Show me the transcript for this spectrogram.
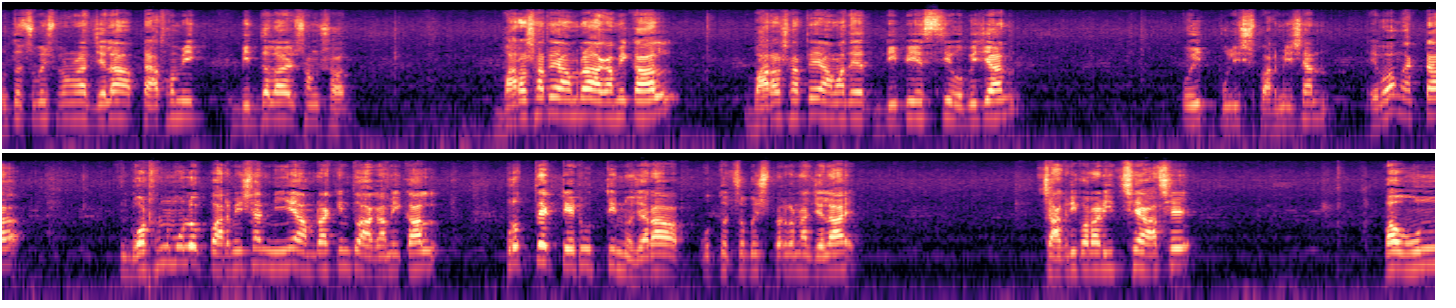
উত্তর চব্বিশ পরগনা জেলা প্রাথমিক বিদ্যালয় সংসদ। বারাসাতে আমরা আগামীকাল, বারাসাতে আমাদের ডিপিএসসি অভিযান উইথ পুলিশ পারমিশন এবং একটা গঠনমূলক পারমিশন নিয়ে আমরা কিন্তু আগামীকাল প্রত্যেক টেট উত্তীর্ণ, যারা উত্তর চব্বিশ পরগনা জেলায় চাকরি করার ইচ্ছে আছে বা অন্য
